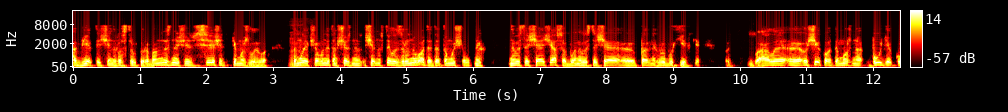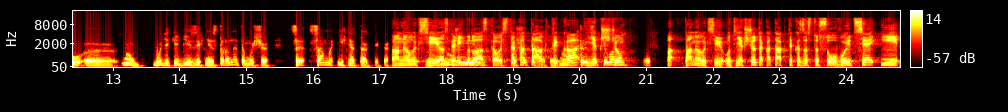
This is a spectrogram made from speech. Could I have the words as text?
об'єкти чи інфраструктури, вони знищують все, що тільки можливо. Тому, якщо вони там щось не ще не встигли зруйнувати, це тому, що в них не вистачає часу або не вистачає певних вибухівки. Але очікувати можна будь-яку ну будь-які дії з їхньої сторони, тому що це саме їхня тактика. Пане Олексію, а Ну, скажіть, будь ласка, ось така тактика, Ну, 30 якщо. Пане Олексію, от якщо така тактика застосовується, і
